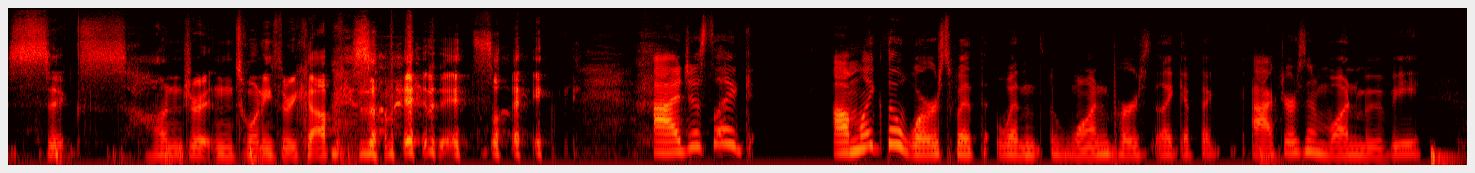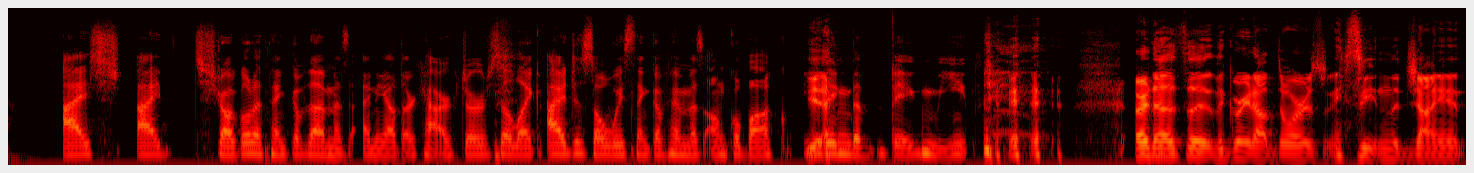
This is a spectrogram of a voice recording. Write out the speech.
623 copies of it. It's like I just like I'm like the worst with when one person like if the actors in one movie I sh- I struggle to think of them as any other character. So like I just always think of him as Uncle Buck Yeah. eating the big meat. or no it's the, the great outdoors when he's eating the giant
